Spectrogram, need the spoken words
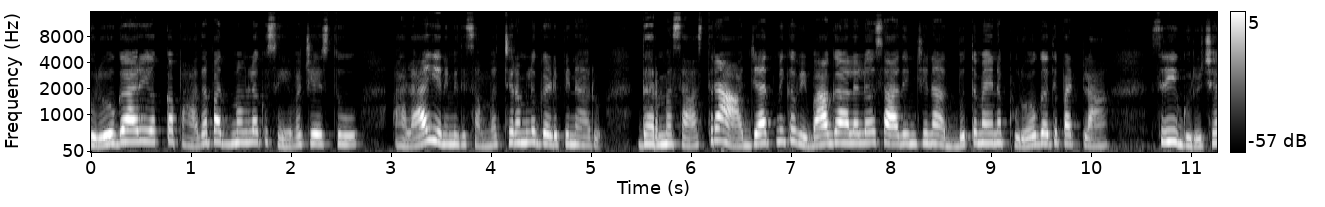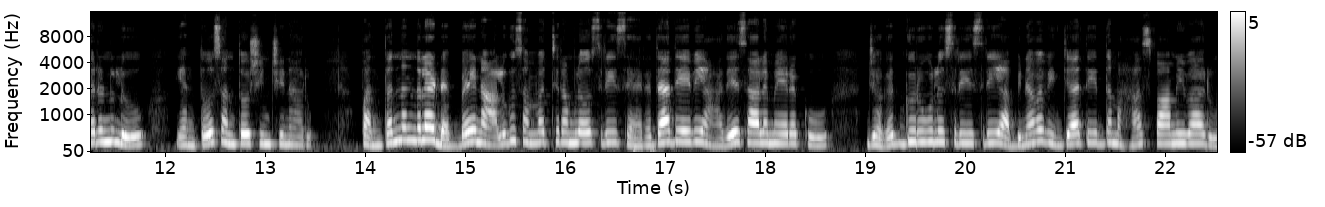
గురువుగారి యొక్క పాదపద్మములకు సేవ చేస్తూ అలా ఎనిమిది సంవత్సరములు గడిపినారు. ధర్మశాస్త్ర ఆధ్యాత్మిక విభాగాలలో సాధించిన అద్భుతమైన పురోగతి పట్ల శ్రీ గురుచరణులు ఎంతో సంతోషించినారు. పంతొమ్మిది వందల డెబ్బై నాలుగు సంవత్సరంలో శ్రీ శారదాదేవి ఆదేశాల మేరకు జగద్గురువులు శ్రీ శ్రీ అభినవ విద్యాతీర్థ మహాస్వామి వారు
